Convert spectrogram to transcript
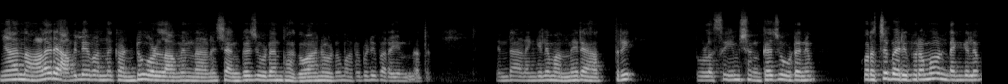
ഞാൻ നാളെ രാവിലെ വന്ന് കണ്ടുകൊള്ളാമെന്നാണ് ശംഖചൂടൻ ഭഗവാനോട് മറുപടി പറയുന്നത്. എന്താണെങ്കിലും അന്ന് രാത്രി തുളസിയും ശംഖചൂടനും കുറച്ച് പരിഭ്രമം ഉണ്ടെങ്കിലും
